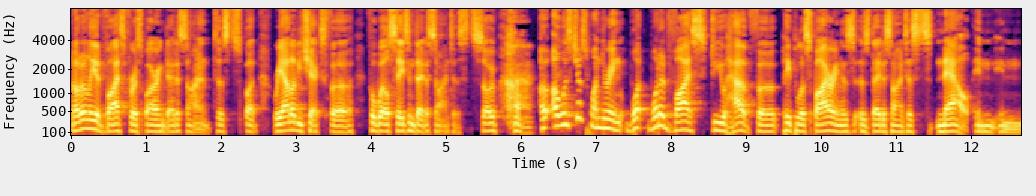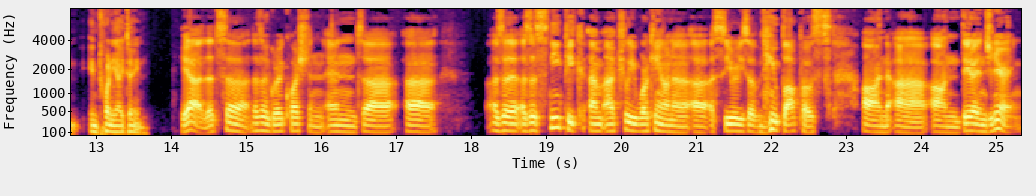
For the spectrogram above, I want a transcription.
not only advice for aspiring data scientists, but reality checks for, for well seasoned data scientists. So I, I, was just wondering what, what advice do you have for people aspiring as, as data scientists now in, in, in 2018? Yeah, that's a, that's a great question. And, uh, uh, as a as a sneak peek, I'm actually working on a, a series of new blog posts on uh, on data engineering.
